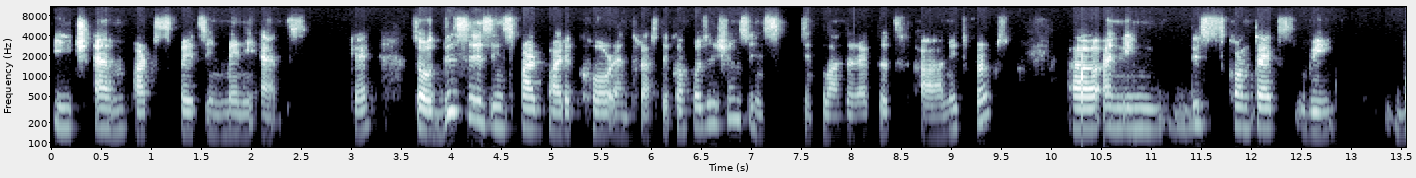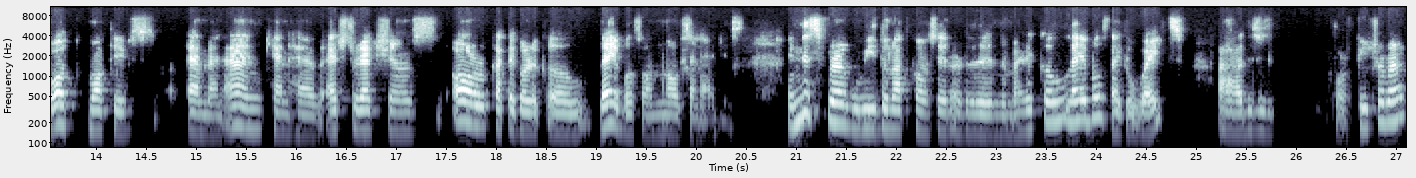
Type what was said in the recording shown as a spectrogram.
each M participates in many N's. Okay, so this is inspired by the core and truss decompositions in simple undirected uh, networks. Uh, and in this context, we both motifs M and N can have edge directions or categorical labels on nodes and edges. In this work, we do not consider the numerical labels like the weights. Uh, this is for future work.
